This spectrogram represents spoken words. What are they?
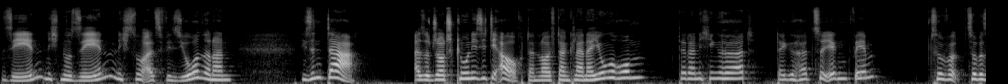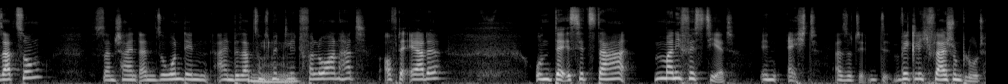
sehen. Nicht nur sehen, nicht so als Vision, sondern die sind da. Also George Clooney sieht die auch. Dann läuft da ein kleiner Junge rum, der da nicht hingehört. Der gehört zu irgendwem, zur, zur Besatzung. Das ist anscheinend ein Sohn, den ein Besatzungsmitglied verloren hat auf der Erde. Und der ist jetzt da manifestiert. In echt. Also wirklich Fleisch und Blut.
